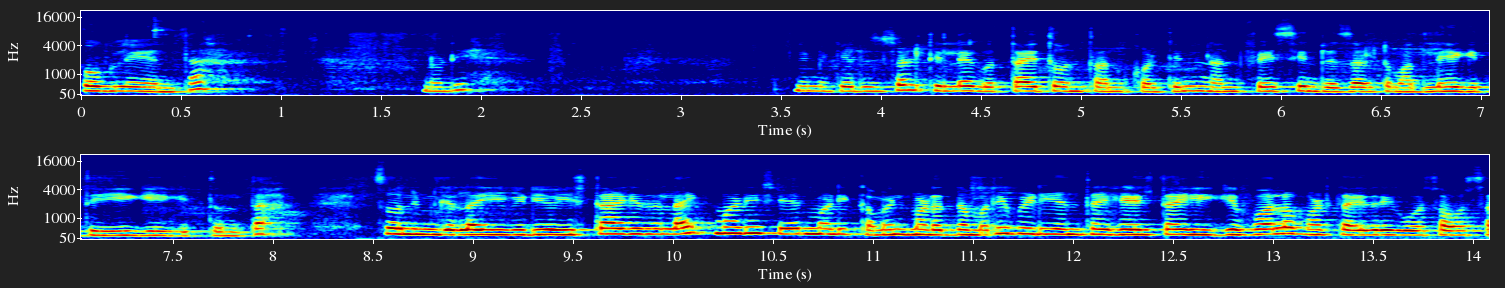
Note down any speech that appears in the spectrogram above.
ಹೋಗಲಿ ಅಂತ. ನೋಡಿ, ನಿಮಗೆ ರಿಸಲ್ಟ್ ಇಲ್ಲೇ ಗೊತ್ತಾಯಿತು ಅಂತ ಅಂದ್ಕೊಳ್ತೀನಿ ನನ್ನ ಫೇಸಿನ ರಿಸಲ್ಟ್ ಮೊದಲು ಹೇಗಿತ್ತು, ಈಗ ಹೇಗಿತ್ತು ಅಂತ. ಸೊ ನಿಮಗೆಲ್ಲ ಈ ವಿಡಿಯೋ ಇಷ್ಟ ಆಗಿದರೆ ಲೈಕ್ ಮಾಡಿ ಶೇರ್ ಮಾಡಿ ಕಮೆಂಟ್ ಮಾಡೋದನ್ನ ಮರಿಬೇಡಿ ಅಂತ ಹೇಳ್ತಾ ಹೀಗೆ ಫಾಲೋ ಮಾಡ್ತಾಯಿದ್ರಿ ಹೊಸ ಹೊಸ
